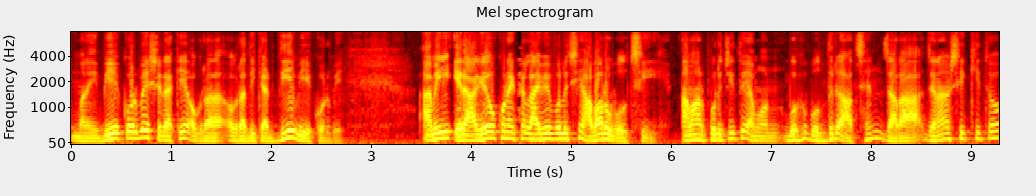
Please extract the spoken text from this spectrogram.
মানে বিয়ে করবে, সেটাকে অগ্রা- অগ্রাধিকার দিয়ে বিয়ে করবে। আমি এর আগেও কোনো একটা লাইভে বলেছি, আবারও বলছি, আমার পরিচিত এমন বহু বন্ধুরা আছেন যারা যারা শিক্ষিত,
